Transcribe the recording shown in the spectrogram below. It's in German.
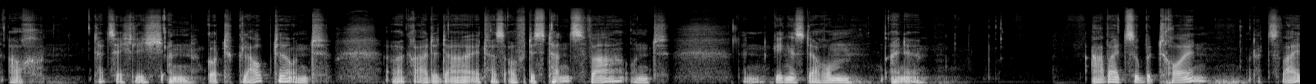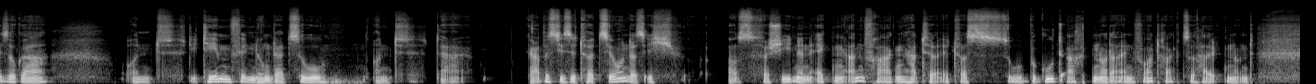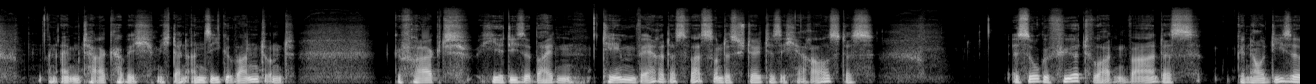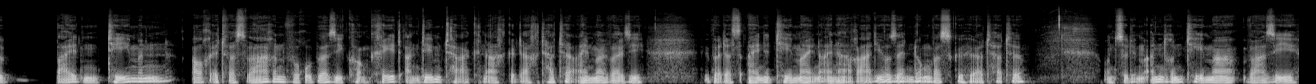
auch tatsächlich an Gott glaubte und aber gerade da etwas auf Distanz war. Und dann ging es darum, eine Arbeit zu betreuen oder zwei sogar und die Themenfindung dazu. Und da gab es die Situation, dass ich aus verschiedenen Ecken Anfragen hatte, etwas zu begutachten oder einen Vortrag zu halten und an einem Tag habe ich mich dann an sie gewandt und gefragt, hier diese beiden Themen, wäre das was? Und es stellte sich heraus, dass es so geführt worden war, dass genau diese beiden Themen auch etwas waren, worüber sie konkret an dem Tag nachgedacht hatte. Einmal, weil sie über das eine Thema in einer Radiosendung was gehört hatte. Und zu dem anderen Thema war sie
